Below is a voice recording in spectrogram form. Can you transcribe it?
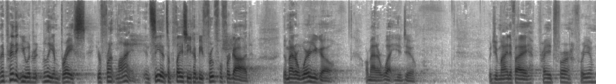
And I pray that you would really embrace your front line and see it's a place you can be fruitful for God, no matter where you go or matter what you do. Would you mind if I prayed for, for you?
